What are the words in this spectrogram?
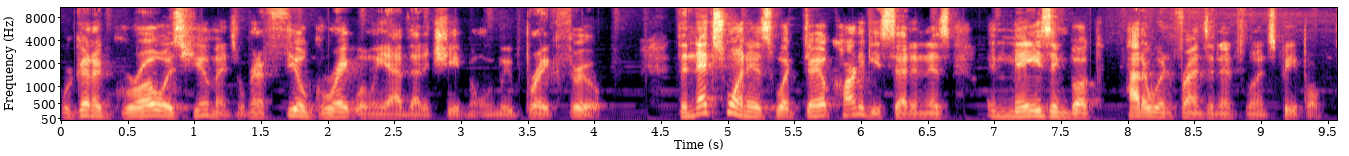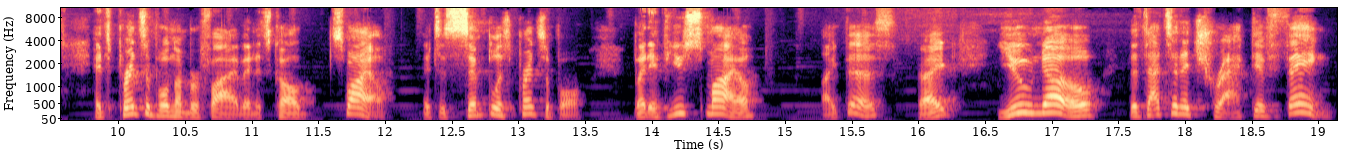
we're going to grow as humans. We're going to feel great when we have that achievement, when we break through. The next one is what Dale Carnegie said in his amazing book, How to Win Friends and Influence People. It's principle number five, and it's called smile. It's the simplest principle. But if you smile like this, right, you know that that's an attractive thing,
